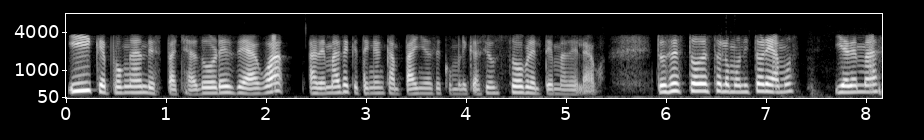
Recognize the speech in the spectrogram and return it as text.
y que pongan despachadores de agua, además de que tengan campañas de comunicación sobre el tema del agua. Entonces, todo esto lo monitoreamos y además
